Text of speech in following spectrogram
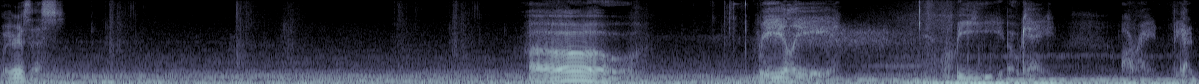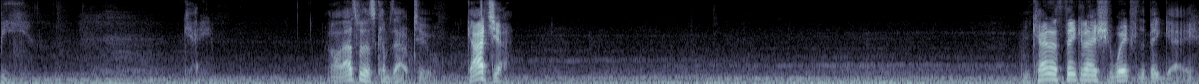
Where is this? Oh. Really? B. Okay. Alright. I got B. Okay. Oh, that's what this comes out to. Gotcha. I'm kind of thinking I should wait for the big guy.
